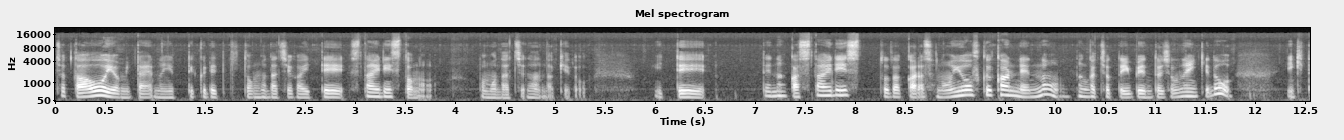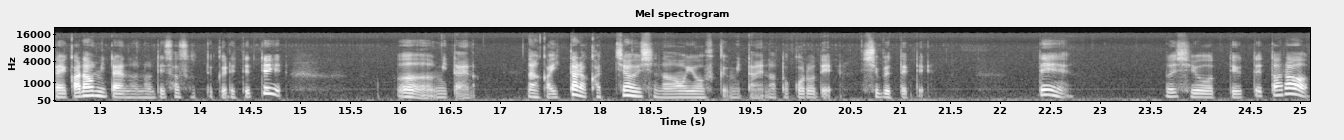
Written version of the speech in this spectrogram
ちょっと会おうよみたいな言ってくれてた友達がいてスタイリストの友達なんだけどいてでなんかスタイリストだからそのお洋服関連のなんかちょっとイベントじゃないけど行きたいからみたいなので誘ってくれててうんみたいな。なんか行ったら買っちゃうしなお洋服みたいなところで渋ってて。でどうしようって言ってたら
